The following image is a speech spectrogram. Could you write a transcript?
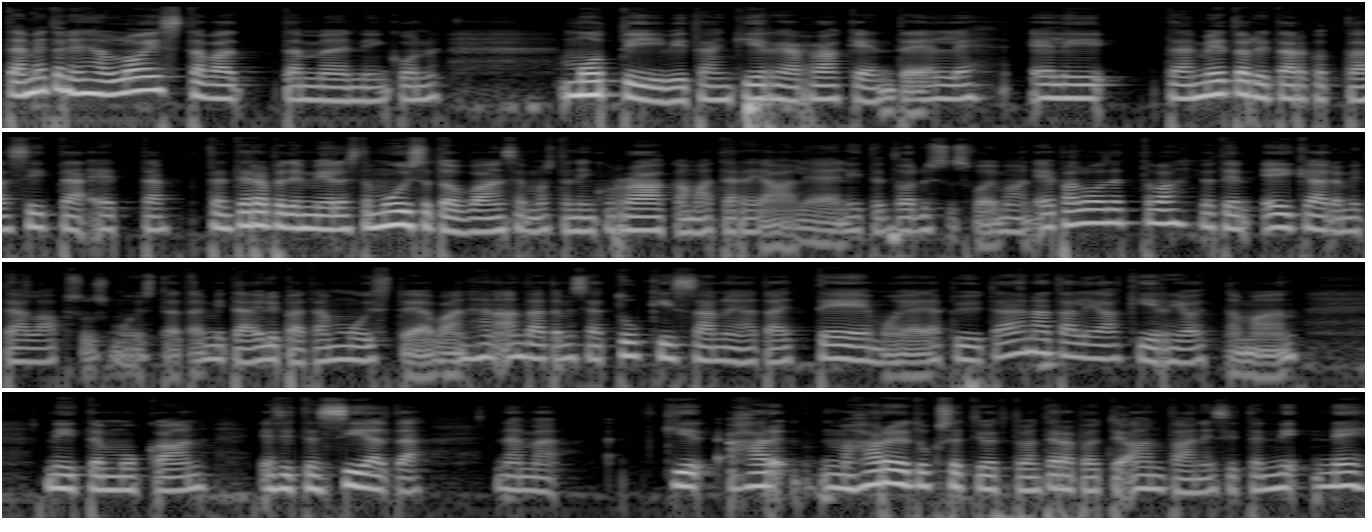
tämä metodi on ihan loistava tämmöinen niin kuin motiivi tämän kirjan rakenteelle. Eli tämä metodi tarkoittaa sitä, että tämän terapeutin mielestä muistot on vain semmoista niin kuin raakamateriaalia ja niiden todistusvoima on epäluotettava, joten ei käydä mitään lapsuusmuistoja tai mitään ylipäätään muistoja, vaan hän antaa tämmöisiä tukisanoja tai teemoja ja pyytää Nataliaa kirjoittamaan niiden mukaan. Ja sitten sieltä nämä har, harjoitukset, joita tämä terapeutti antaa, niin sitten ne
